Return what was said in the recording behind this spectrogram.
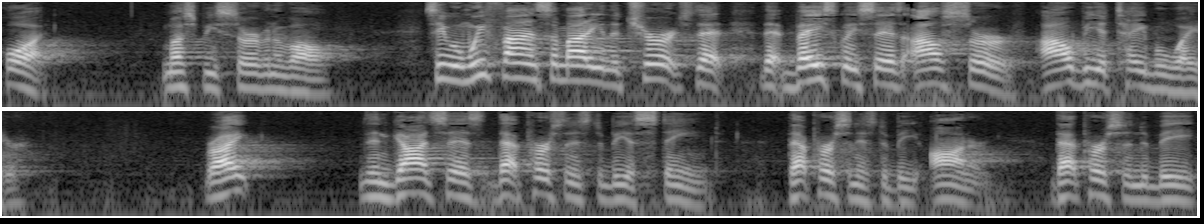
what? Must be servant of all. See, when we find somebody in the church that, that basically says, I'll serve, I'll be a table waiter, right? Then God says that person is to be esteemed. That person is to be honored. That person to be,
